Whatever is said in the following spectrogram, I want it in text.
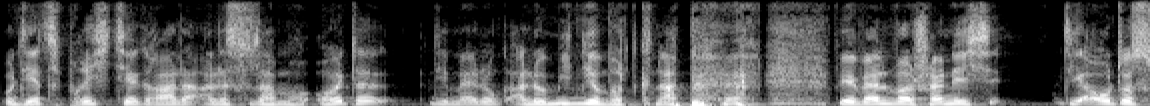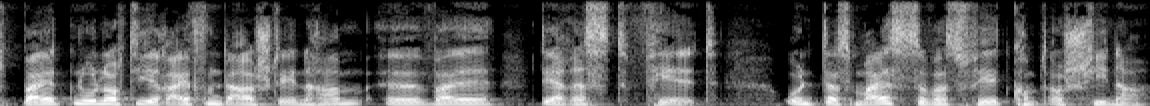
Und jetzt bricht hier gerade alles zusammen. Heute die Meldung, Aluminium wird knapp. Wir werden wahrscheinlich die Autos bald nur noch die Reifen dastehen haben, äh, weil der Rest fehlt. Und das meiste, was fehlt, kommt aus China.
